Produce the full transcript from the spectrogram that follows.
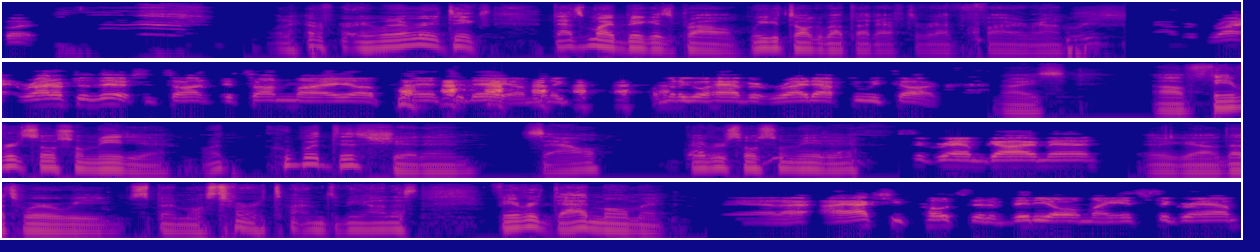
but Whatever. Whatever it takes. That's my biggest problem. We could talk about that after rapid fire round. right right after this, it's on it's on my uh, plan today. I'm gonna I'm gonna go have it right after we talk. Nice. Uh, favorite social media? What? Who put this shit in? Sal. Favorite social media? Instagram guy, man. There you go. That's where we spend most of our time, to be honest. Favorite dad moment? And I, I actually posted a video on my Instagram.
